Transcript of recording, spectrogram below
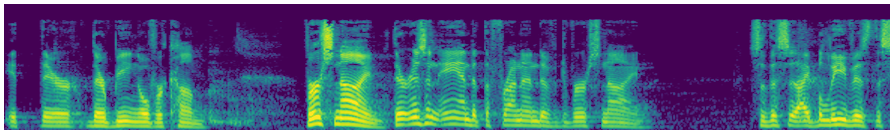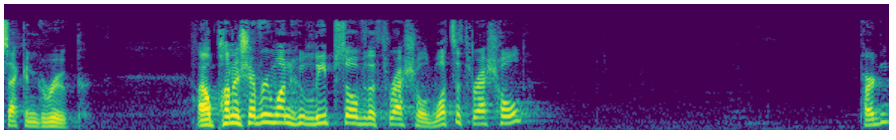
it, they're, they're being overcome. Verse 9, there is an and at the front end of verse 9. So, this, I believe, is the second group. I'll punish everyone who leaps over the threshold. What's a threshold? Pardon?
